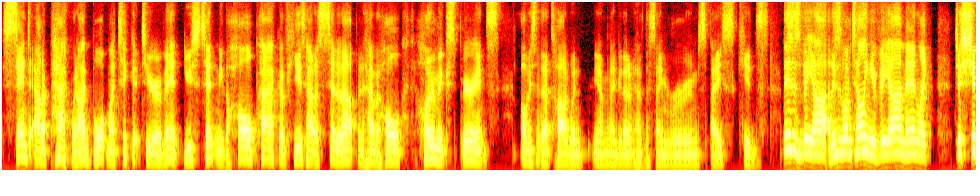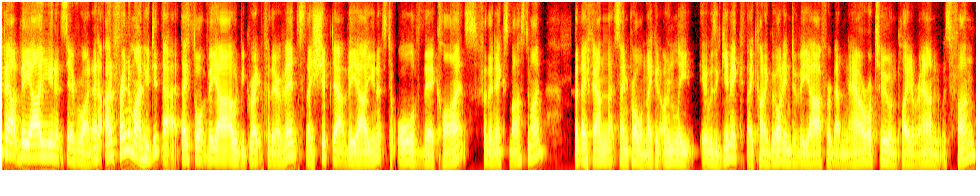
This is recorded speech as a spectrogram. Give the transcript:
sent out a pack when I bought my ticket to your event? You sent me the whole pack of here's how to set it up and have a whole home experience. Obviously, that's hard when you know maybe they don't have the same room space. Kids, this is VR. This is what I'm telling you, VR, man. Like, just ship out VR units to everyone. And a friend of mine who did that, they thought VR would be great for their events. They shipped out VR units to all of their clients for their next mastermind but they found that same problem. They could only, it was a gimmick. They kind of got into VR for about an hour or two and played around, and it was fun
